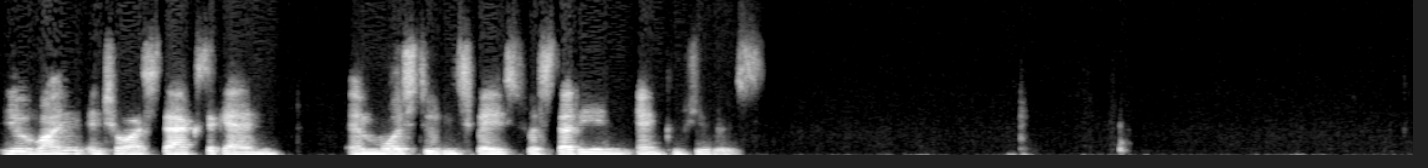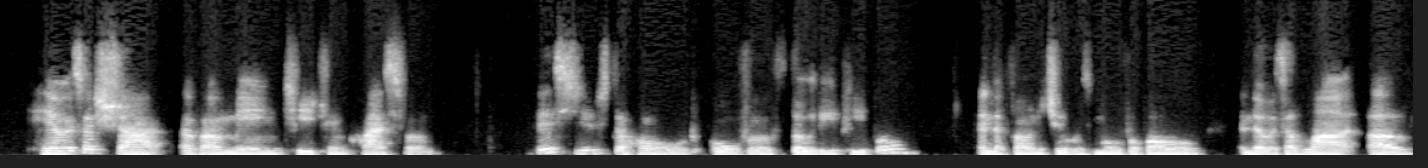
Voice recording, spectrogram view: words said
you'll run into our stacks again and more student space for studying and computers. Here is a shot of our main teaching classroom. This used to hold over 30 people and the furniture was movable, and there was a lot of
